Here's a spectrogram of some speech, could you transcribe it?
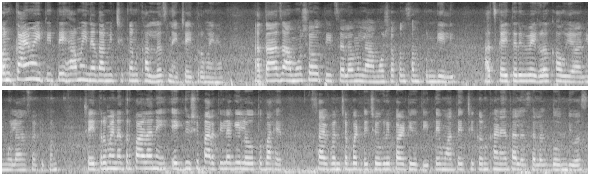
पण काय माहिती ते ह्या महिन्यात आम्ही चिकन खाल्लंच नाही चैत्र महिन्यात. आता आज आमोशा होती चला मला आमोशा पण संपून गेली. आज काहीतरी वेगळं खाऊया आणि मुलांसाठी पण. चैत्र महिना तर पाळला नाही एक दिवशी पार्टीला गेलो होतो बाहेर. साहेबांच्या बड्डेची वगैरे पार्टी होती. तेव्हा ते चिकन खाण्यात आलं सलग दोन दिवस.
